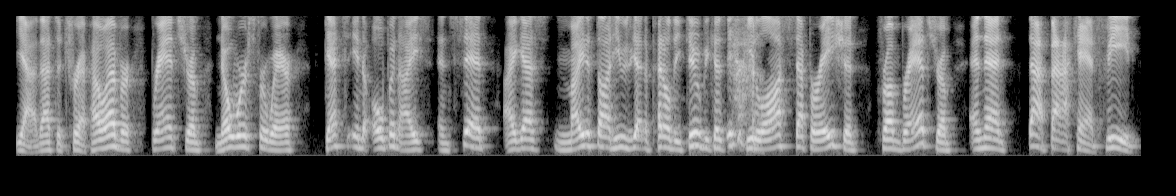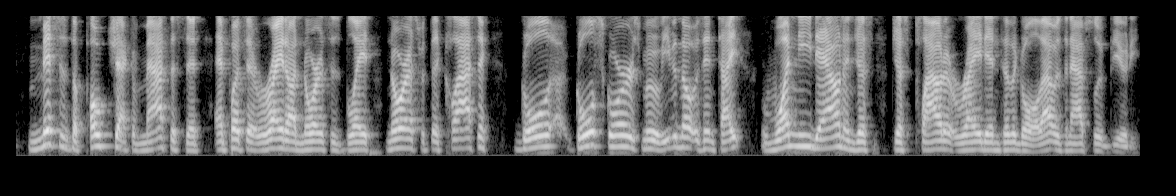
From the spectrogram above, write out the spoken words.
yeah, that's a trip. However, Brannstrom, no worse for wear, gets into open ice, and Sid, I guess, might have thought he was getting a penalty too because Yeah. he lost separation from Brannstrom. And then that backhand feed misses the poke check of Matheson and puts it right on Norris's blade. Norris with the classic goal goal scorer's move, even though it was in tight, one knee down and just just plowed it right into the goal. That was an absolute beauty.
